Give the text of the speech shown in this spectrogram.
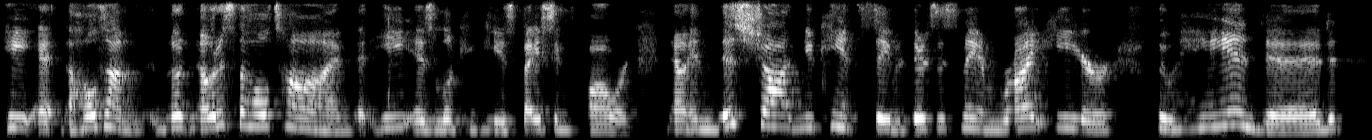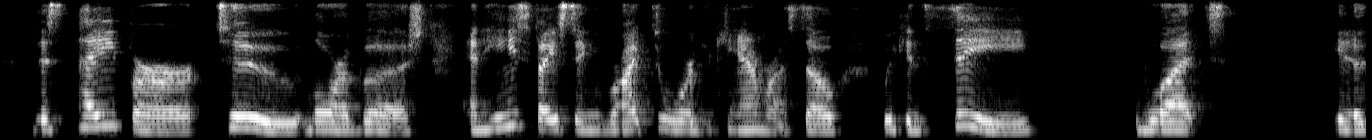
He eh, the whole time. Notice the whole time that he is looking. He is facing forward. Now in this shot you can't see, but there's this man right here who handed this paper to Laura Bush, and he's facing right toward the camera, so we can see what you know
